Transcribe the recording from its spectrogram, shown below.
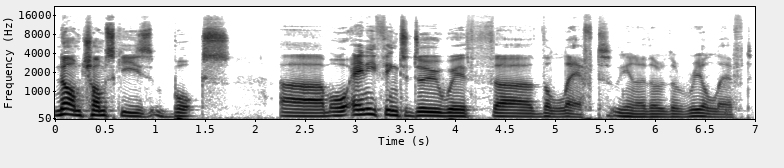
Noam Chomsky's books um, or anything to do with uh, the left, you know, the the real left,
